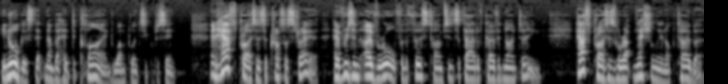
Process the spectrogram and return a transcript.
In August, that number had declined 1.6%. And house prices across Australia have risen overall for the first time since the start of COVID 19. House prices were up nationally in October.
